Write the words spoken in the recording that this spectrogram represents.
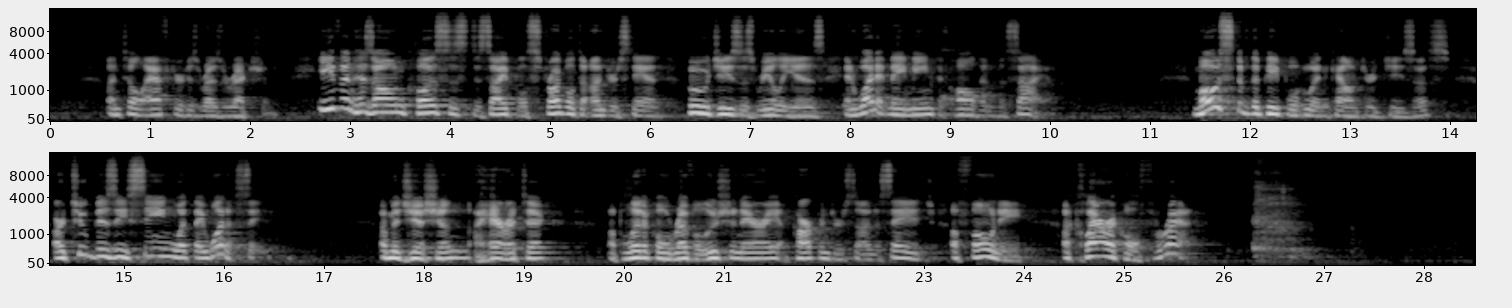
until after his resurrection. Even his own closest disciples struggle to understand who Jesus really is and what it may mean to call him Messiah. Most of the people who encountered Jesus are too busy seeing what they want to see a magician, a heretic, a political revolutionary, a carpenter's son, a sage, a phony, a clerical threat.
